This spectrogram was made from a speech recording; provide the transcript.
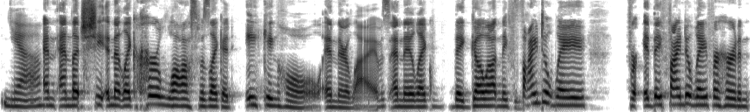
Yeah. And and that she and that like her loss was like an aching hole in their lives. And they like they go out and they find a way for they find a way for her to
